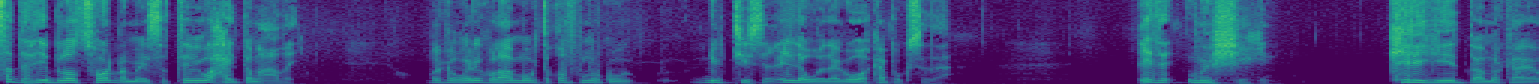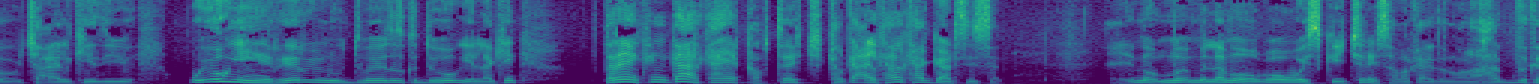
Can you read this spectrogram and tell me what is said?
saddexdii bilood soo dhammaysatayba waxay damacday. Marka wani kulaa mogta qofku markuu dhibtiisa cilla wadaago waa ka bogsadaa. Cida uma sheegin. Keligeed baa markaa jacaylkeedi iyo way ogyihiin reer inuu dumayo dadka doo ogyahin laakiin dareenkan gaarka hay qabtay kalgacaylka halkaa gaadhsiisan ma- lama ogo way isgiijinaysaa marka aydan walaa dadka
